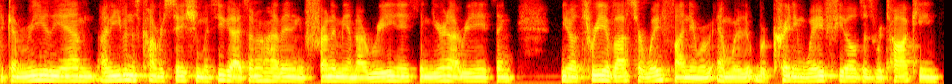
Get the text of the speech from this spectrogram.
like I'm really am. I'm even this conversation with you guys. I don't have anything in front of me. I'm not reading anything. You're not reading anything. You know, three of us are wayfinding, and we're we're creating wave fields as we're talking.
